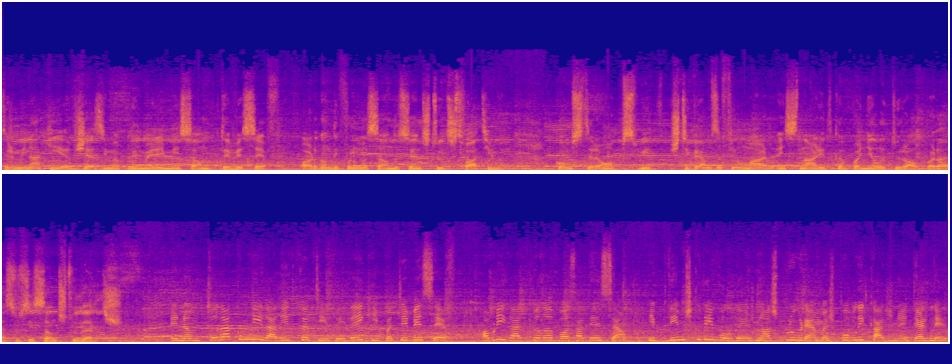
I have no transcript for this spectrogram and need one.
Termina aqui a 21ª emissão do TVCEF, órgão de informação do Centro de Estudos de Fátima. Como se terão apercebido, estivemos a filmar em cenário de campanha eleitoral para a Associação de Estudantes. Em nome de toda a comunidade educativa e da equipa TVCEF, obrigado pela vossa atenção e pedimos que divulguem os nossos programas publicados na internet.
